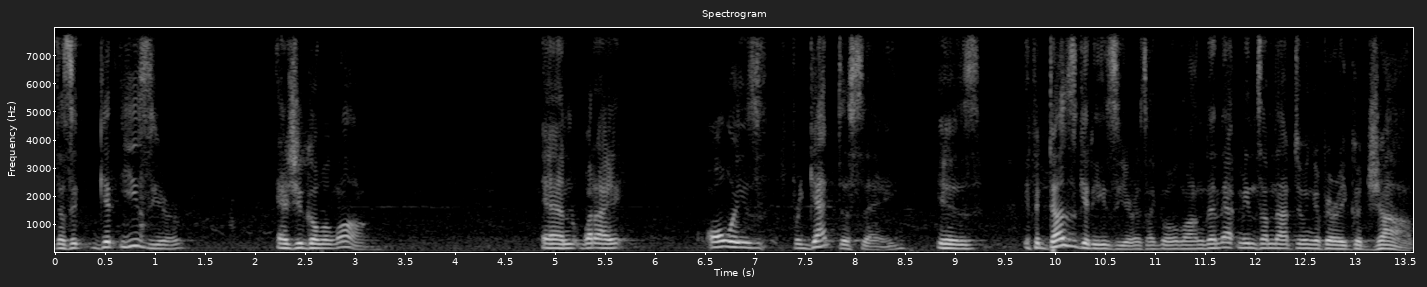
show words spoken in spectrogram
does it get easier as you go along? And what I always forget to say is if it does get easier as I go along, then that means I'm not doing a very good job.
